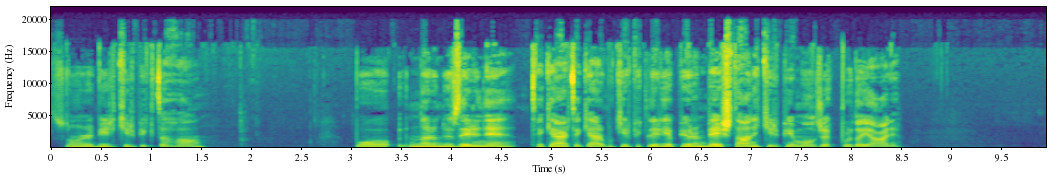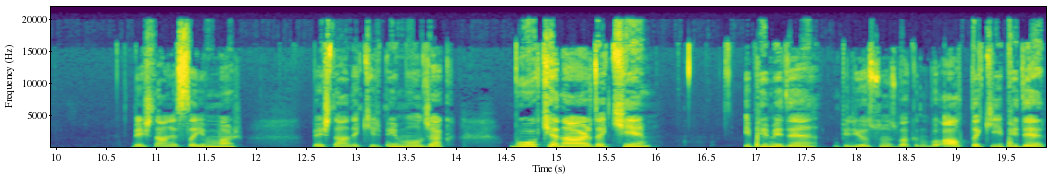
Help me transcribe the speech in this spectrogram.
Sonra bir kirpik daha. Bunların üzerine teker teker bu kirpikleri yapıyorum. 5 tane kirpiğim olacak burada yani. 5 tane sayım var. 5 tane de kirpiğim olacak. Bu kenardaki ipimi de biliyorsunuz bakın bu alttaki ipi de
